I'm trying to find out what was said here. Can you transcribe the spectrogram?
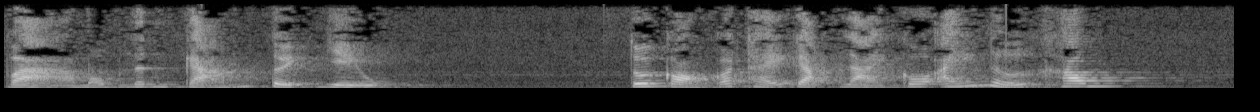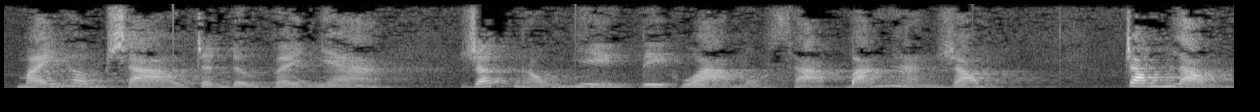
Và một linh cảm tuyệt diệu. Tôi còn có thể gặp lại cô ấy nữa không? Mấy hôm sau trên đường về nhà, Rất ngẫu nhiên đi qua một sạp bán hàng rong trong lòng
